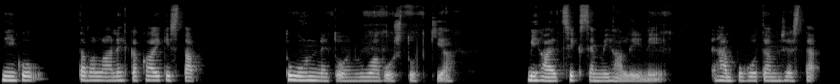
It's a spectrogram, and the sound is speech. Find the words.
Niin kuin tavallaan ehkä kaikista tunnetuin luovuustutkija Mihail Csikszentmihalyi, niin hän puhuu tämmöisestä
